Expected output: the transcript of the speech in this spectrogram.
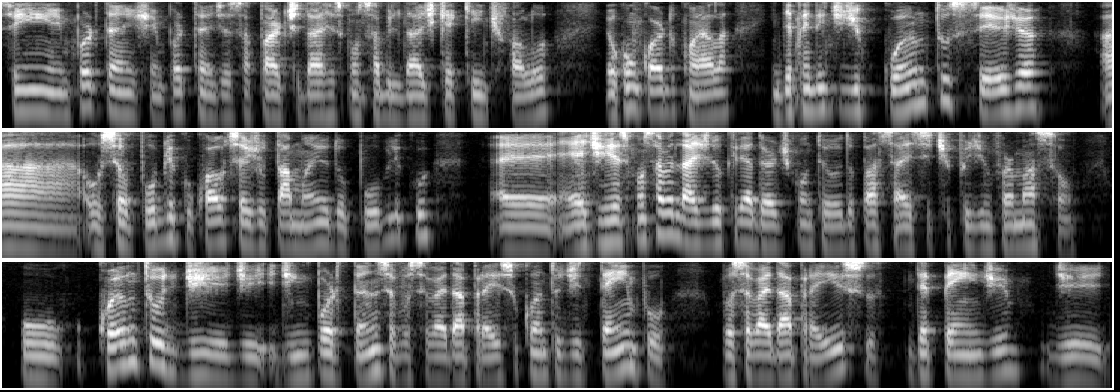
Sim, é importante, é importante essa parte da responsabilidade que a Kate falou. Eu concordo com ela, independente de quanto seja a, o seu público, qual seja o tamanho do público, é, é de responsabilidade do criador de conteúdo passar esse tipo de informação. O quanto de, de, de importância você vai dar para isso, quanto de tempo você vai dar para isso, depende de,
